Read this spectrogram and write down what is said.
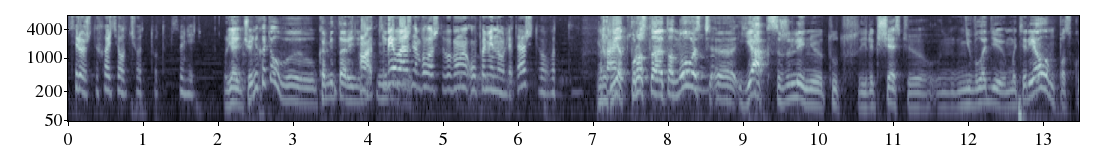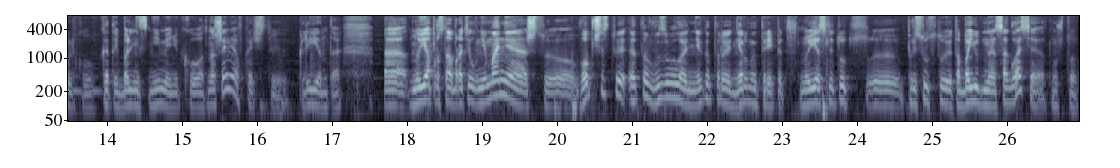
Сереж, ты хотел что-то тут обсудить? Я ничего не хотел, вы комментарии не А, не- тебе важно было, чтобы мы упомянули, да, что вот... Такая Нет, просто эта новость, э, я, к сожалению, тут, или к счастью, не владею материалом, поскольку к этой больнице не имею никакого отношения в качестве клиента, Э, но я просто обратил внимание, что в обществе это вызвало некоторый нервный трепет. Но если тут э, присутствует обоюдное согласие, ну что,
